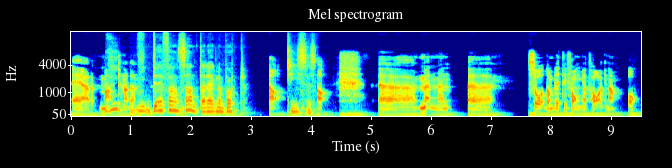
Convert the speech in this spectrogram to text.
är marknaden. Det är fan sant, det hade jag glömt bort. Ja, Jesus. Ja. Eh, men, men. eh, så de blir tillfångatagna och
